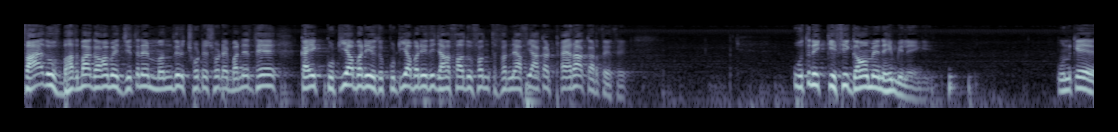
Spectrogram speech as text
शायद उस भदबा गाँव में जितने मंदिर छोटे छोटे बने थे, कई कुटिया बनी थी, कुटिया बनी थी जहाँ साधु संत सन्यासी आकर ठहरा करते थे। उतनी किसी गाँव में नहीं मिलेंगी। उनके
